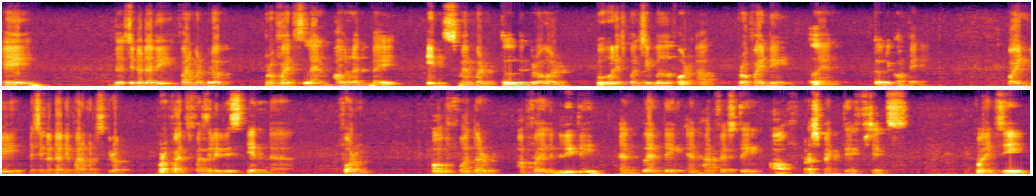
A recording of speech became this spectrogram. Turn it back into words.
A, the Sidodadi Farmer Group provides land owned by its member to the grower who responsible for uh, providing land to the company. Point B, the Sidodadi Farmers Group provides facilities in the form of water availability and planting and harvesting of prospective seeds. Point C,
